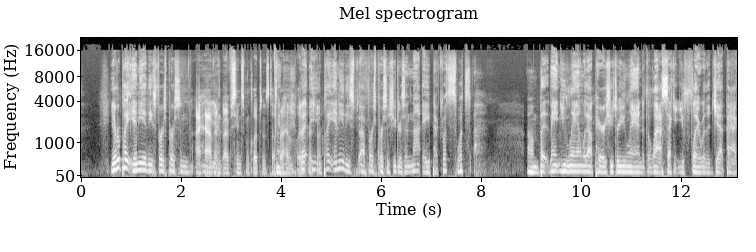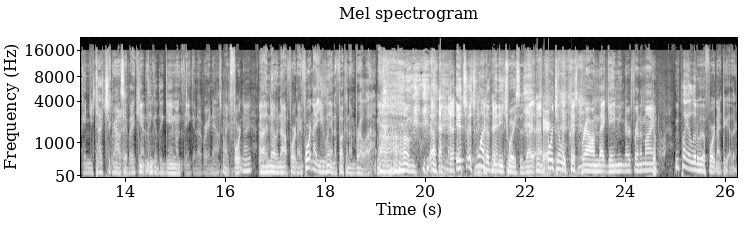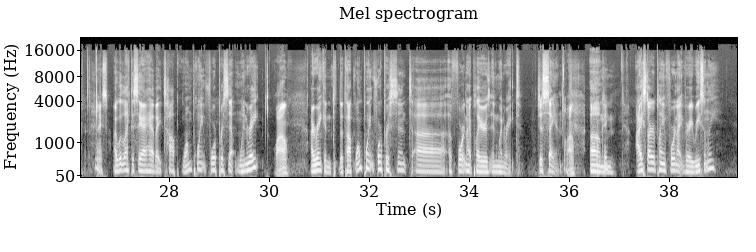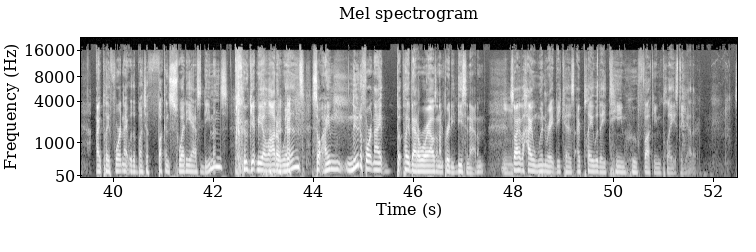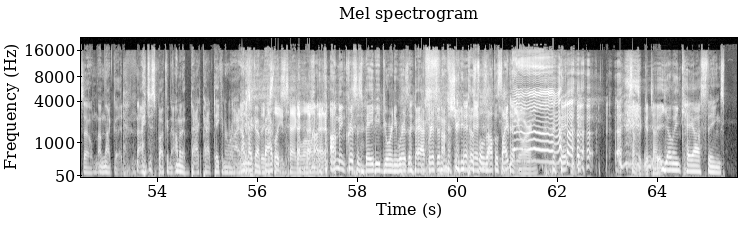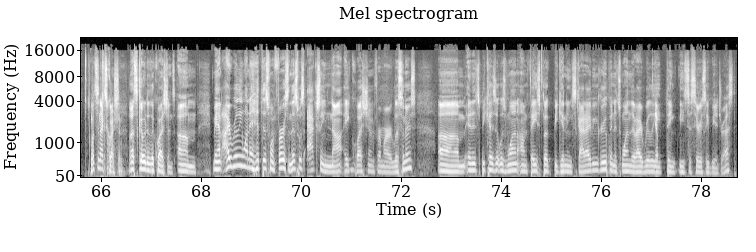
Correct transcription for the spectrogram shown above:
You ever play any of these first-person? I haven't. Yeah. I've seen some clips and stuff, but I haven't played But you play any of these uh, first-person shooters, and not Apex. What's what's? Um, but man, you land without parachutes, or you land at the last second. You flare with a jetpack, and you touch the ground safe. I can't think of the game I'm thinking of right now. Like Fortnite? Uh, no, not Fortnite. Fortnite, you land a fucking umbrella. Um, uh, it's it's one of many choices. I, unfortunately, Chris Brown, that gaming nerd friend of mine, we play a little bit of Fortnite together. Nice. I would like to say I have a top 1.4 percent win rate. Wow. I rank in the top 1.4 percent uh, of Fortnite players in win rate. Just saying. Wow. Um, Okay. I started playing Fortnite very recently. I play Fortnite with a bunch of fucking sweaty ass demons who get me a lot of wins. So I'm new to Fortnite, but play battle royales and I'm pretty decent at them. Mm-hmm. So I have a high win rate because I play with a team who fucking plays together. So I'm not good. I just fucking I'm in a backpack taking a ride. I'm like a They just let you backwards. tag along. I'm in Chris's baby Bjorn. He wears it backwards, and I'm shooting pistols out the side, Sounds a good time. yelling chaos things. What's the next question? Let's go to the questions. Um, man, I really want to hit this one first, and this was actually not a question from our listeners, um, and it's because it was one on Facebook beginning skydiving group, and it's one that I really think needs to seriously be addressed.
